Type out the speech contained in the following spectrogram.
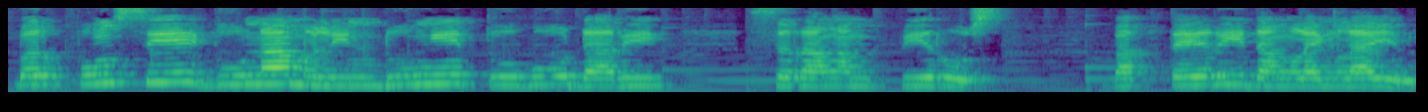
berfungsi guna melindungi tubuh dari serangan virus, bakteri, dan lain-lain.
